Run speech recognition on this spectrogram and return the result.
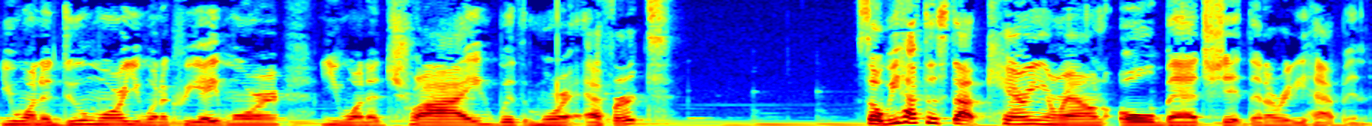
You want to do more, you want to create more, you want to try with more effort. So we have to stop carrying around old bad shit that already happened.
